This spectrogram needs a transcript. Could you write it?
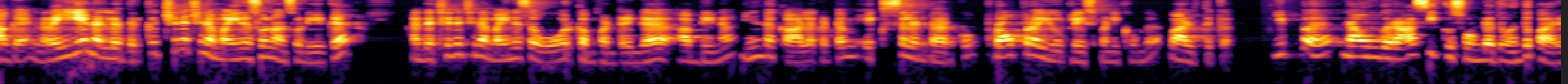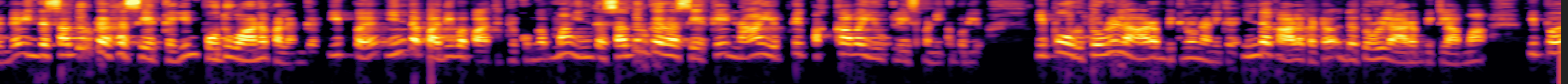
ஆக நிறைய நல்லது இருக்கு. சின்ன சின்ன மைனஸும் நான் சொல்லியிருக்கேன். அந்த சின்ன சின்ன மைனஸை ஓவர் கம் பண்றீங்க அப்படின்னா இந்த காலகட்டம் எக்ஸலண்டா இருக்கும். ப்ராப்பரா யூட்டிலைஸ் பண்ணிக்கோங்க. வாழ்த்துக்கள். இப்ப நான் உங்க ராசிக்கு சொன்னது வந்து பாருங்க இந்த சதுர்கிரக சேர்க்கையின் பொதுவான பலன்கள். இப்ப இந்த பதிவை பார்த்துட்டு இருக்கோங்க. அம்மா இந்த சதுர்கிரக சேர்க்கை நான் எப்படி பக்காவா யூட்டிலைஸ் பண்ணிக்க முடியும்? இப்போ ஒரு தொழில் ஆரம்பிக்கணும்னு நினைக்கிறேன். இந்த காலகட்டம் இந்த தொழில் ஆரம்பிக்கலாமா? இப்ப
